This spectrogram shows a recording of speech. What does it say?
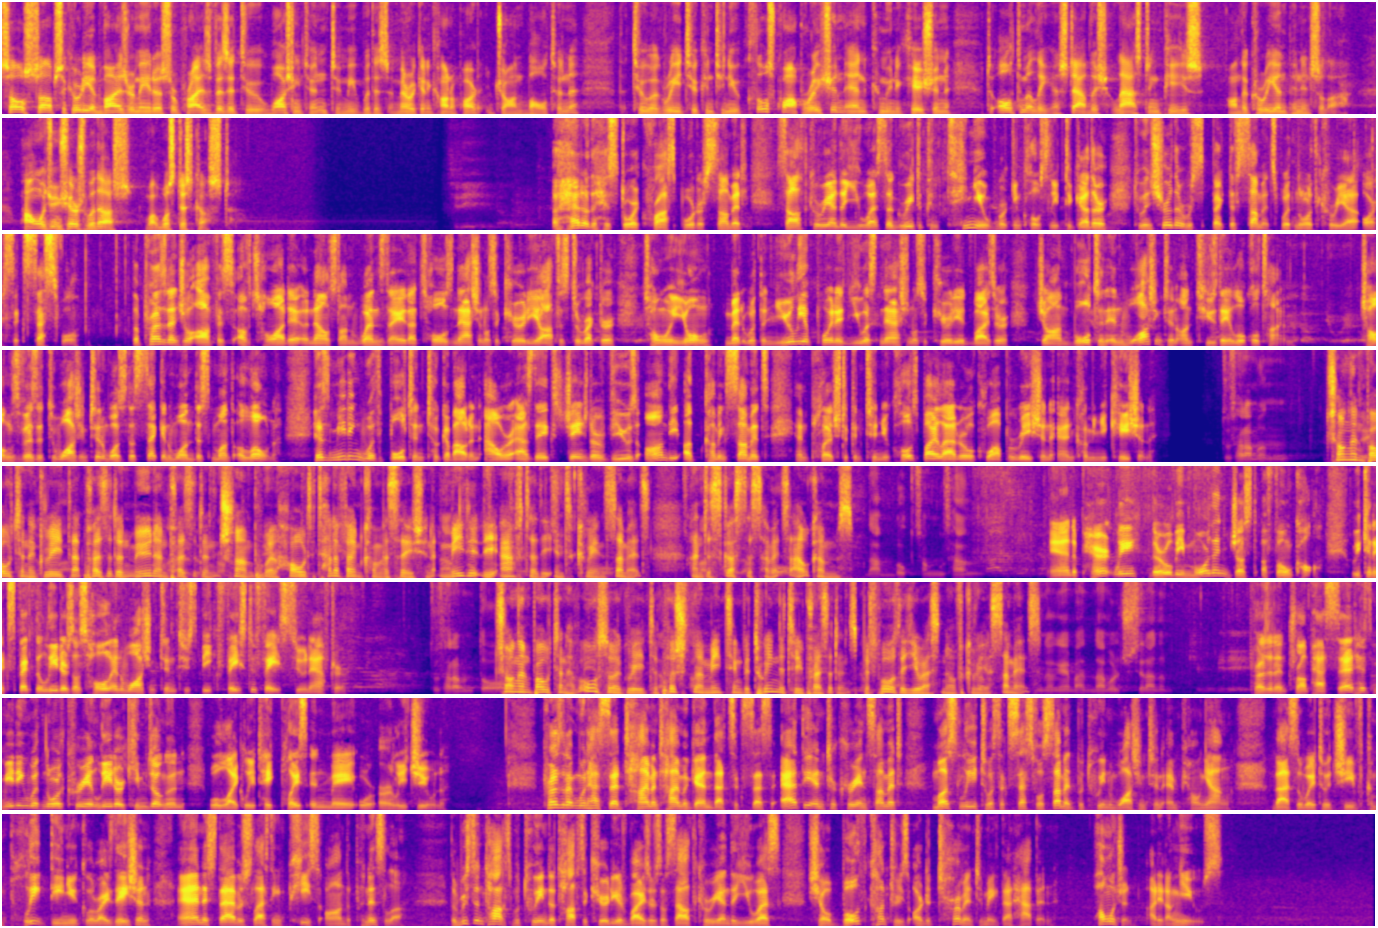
Seoul's top security advisor made a surprise visit to Washington to meet with his American counterpart, John Bolton. The two agreed to continue close cooperation and communication to ultimately establish lasting peace on the Korean peninsula. Hwang Ho-jun shares with us what was discussed. Ahead of the historic cross-border summit, South Korea and the U.S. agreed to continue working closely together to ensure their respective summits with North Korea are successful. The presidential office of Cheong-wa-dae announced on Wednesday that Seoul's National Security Office Director Chung Eui-yong met with the newly appointed U.S. National Security Advisor John Bolton in Washington on Tuesday local time. Chung's visit to Washington was the second one this month alone. His meeting with Bolton took about an hour as they exchanged their views on the upcoming summits and pledged to continue close bilateral cooperation and communication. Chung and Bolton agreed that President Moon and President Trump will hold a telephone conversation immediately after the Inter Korean summit and discuss the summit's outcomes. And apparently, there will be more than just a phone call. We can expect the leaders of Seoul and Washington to speak face to face soon after. Chung and Bolton have also agreed to push for a meeting between the two presidents before the US North Korea summit. President Trump has said his meeting with North Korean leader Kim Jong un will likely take place in May or early June. President Moon has said time and time again that success at the Inter-Korean summit must lead to a successful summit between Washington and Pyongyang. That's the way to achieve complete denuclearization and establish lasting peace on the peninsula. The recent talks between the top security advisors of South Korea and the U.S. show both countries are determined to make that happen. Hwang Ho-jun, Arirang News.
